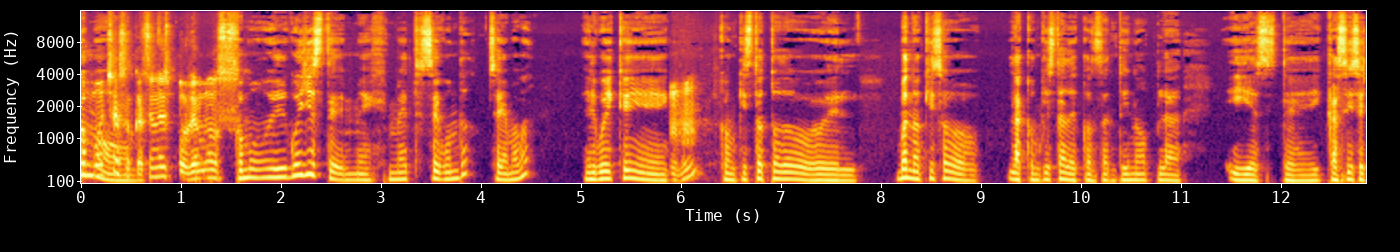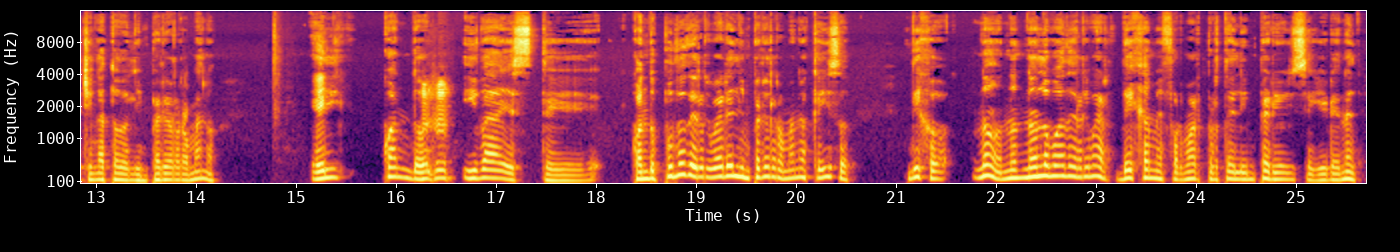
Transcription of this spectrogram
en muchas ocasiones podemos. Como el güey este, Mehmet II, se llamaba. El güey que conquistó todo el. Bueno, quiso la conquista de Constantinopla y este. casi se chinga todo el imperio romano. Él, cuando iba este. Cuando pudo derribar el imperio romano, ¿qué hizo? Dijo: No, no, no lo voy a derribar. Déjame formar parte del imperio y seguir en él.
